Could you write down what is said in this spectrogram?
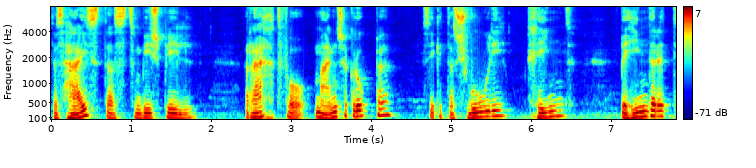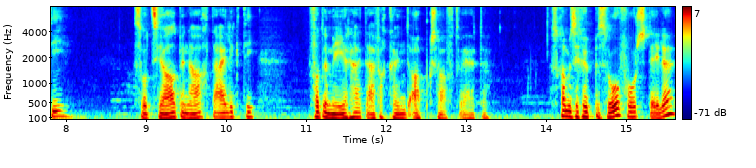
Das heißt, dass zum Beispiel Rechte von Menschengruppen, seien das Schwule, Kinder, Behinderte, sozial Benachteiligte, von der Mehrheit einfach können abgeschafft werden Das kann man sich etwa so vorstellen,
